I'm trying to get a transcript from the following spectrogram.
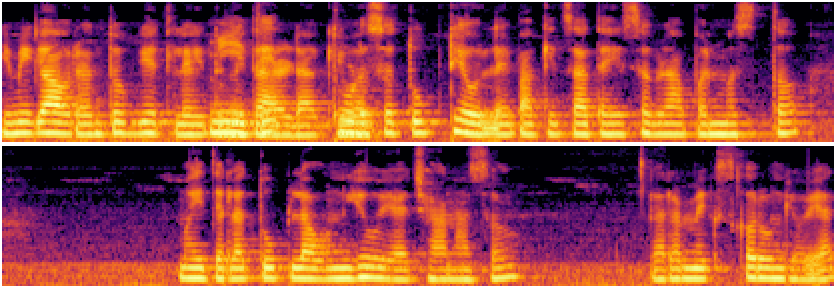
हे मी गावरान तूप घेतलंय तुम्ही डालडा थोडंसं तूप ठेवलंय बाकीचं आता हे सगळं आपण मस्त मैद्याला तूप लावून घेऊया छान असं. त्याला मिक्स करून घेऊयात.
